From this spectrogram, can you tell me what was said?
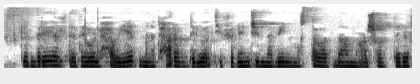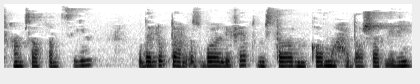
اسكندرية لتداول الحاويات بنتحرك دلوقتي في رينج ما بين مستوى الدعم عشرة آلاف خمسة وخمسين وده اللي بتاع الأسبوع اللي فات ومستوى المقاومة حداشر جنيه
